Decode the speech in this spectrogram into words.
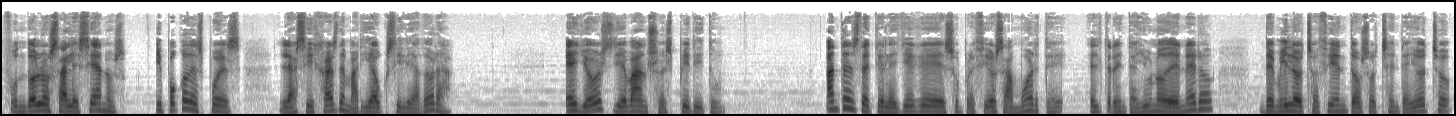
fundó los Salesianos y poco después las Hijas de María Auxiliadora. Ellos llevan su espíritu. Antes de que le llegue su preciosa muerte, el 31 de enero de 1888,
